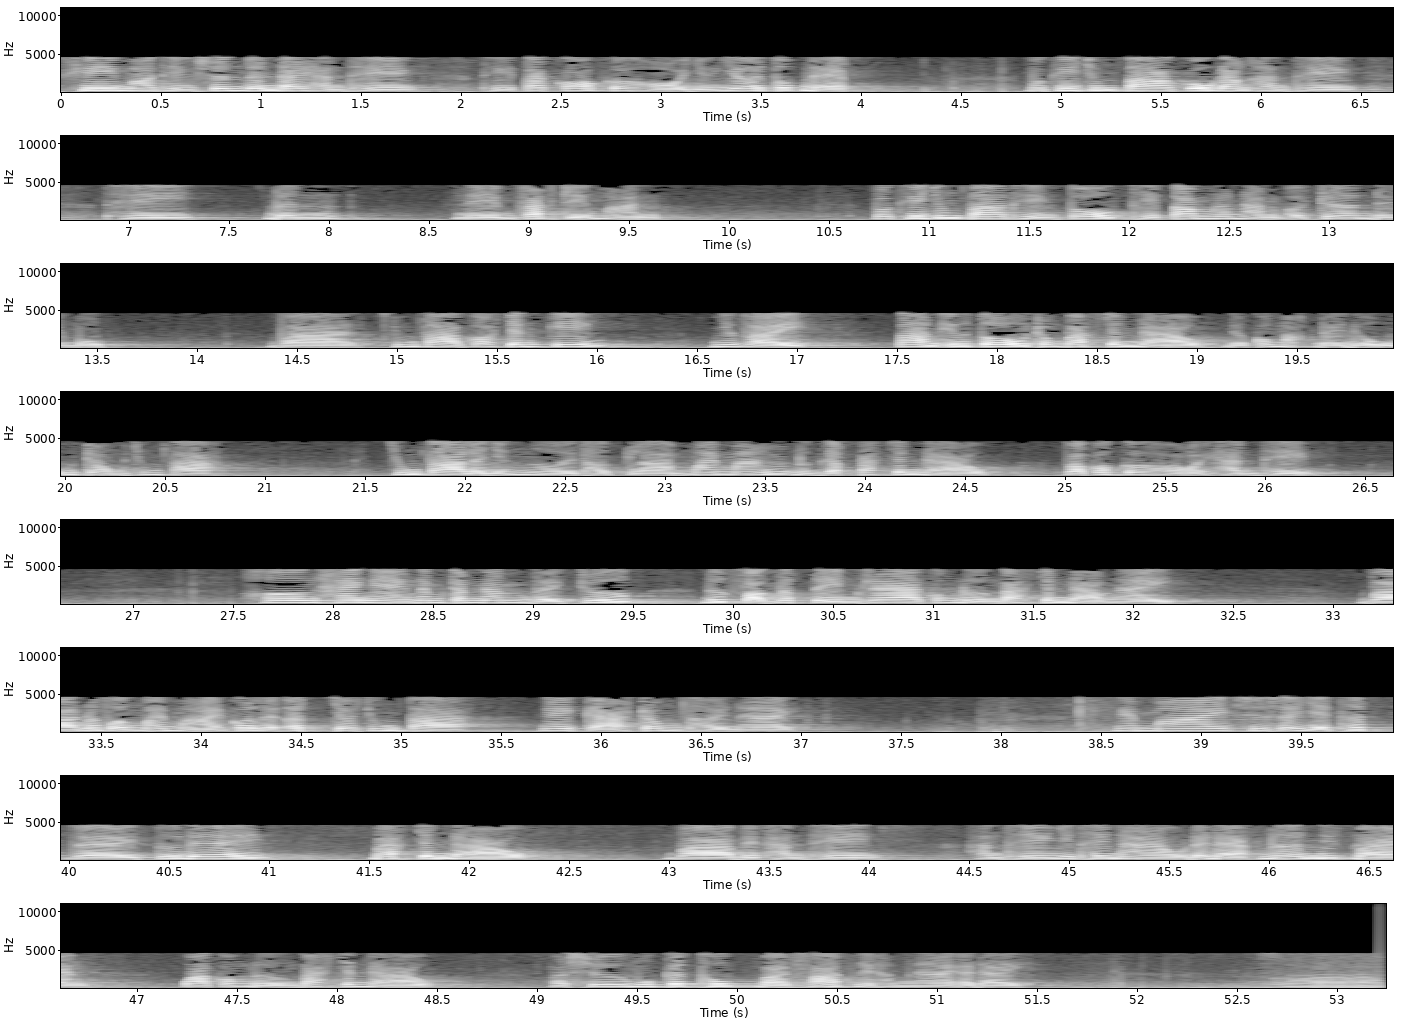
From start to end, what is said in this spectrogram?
Khi mà thiền sinh đến đây hành thiền, thì ta có cơ hội giữ giới tốt đẹp. Và khi chúng ta cố gắng hành thiền, thì định niệm phát triển mạnh. Và khi chúng ta thiền tốt, thì tâm nó nằm ở trên đề mục. Và chúng ta có chánh kiến. Như vậy, tám yếu tố trong bát chánh đạo đều có mặt đầy đủ trong chúng ta. Chúng ta là những người thật là may mắn được gặp bát chánh đạo và có cơ hội hành thiền hơn 2.500 năm về trước Đức Phật đã tìm ra con đường bát chánh đạo này và nó vẫn mãi mãi có lợi ích cho chúng ta ngay cả trong thời nay. Ngày mai sư sẽ giải thích về tứ đế, bát chánh đạo và việc hành thiền. Hành thiền như thế nào để đạt đến niết bàn qua con đường bát chánh đạo. Và sư muốn kết thúc bài pháp ngày hôm nay ở đây. Sa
